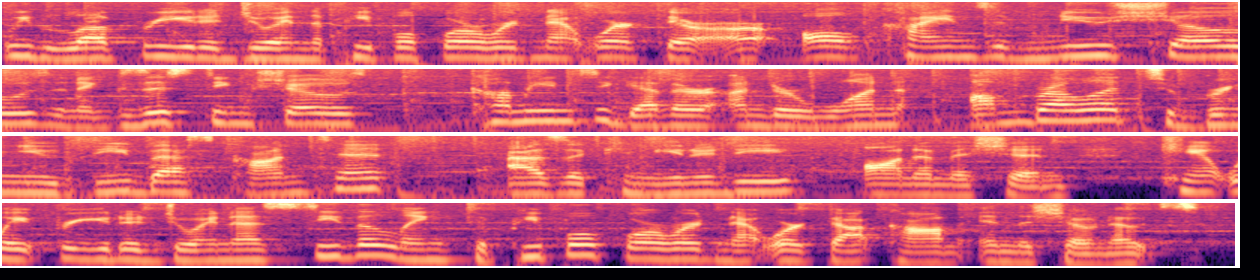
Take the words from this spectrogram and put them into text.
We'd love for you to join the People Forward Network. There are all kinds of new shows and existing shows coming together under one umbrella to bring you the best content as a community on a mission. Can't wait for you to join us. See the link to peopleforwardnetwork.com in the show notes.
